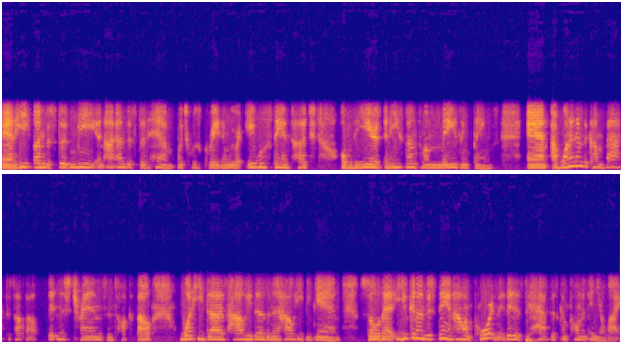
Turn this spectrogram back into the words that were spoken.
and he understood me, and I understood him, which was great. And we were able to stay in touch over the years, and he's done some amazing things. And I wanted him to come back to talk about fitness trends and talk about what he does, how he does it, and how he began, so that you can understand how important it is to have this component in your life.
